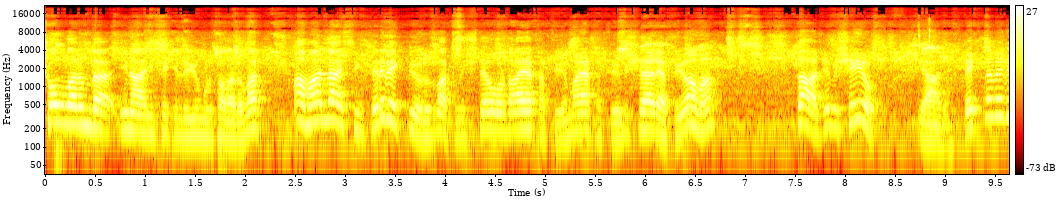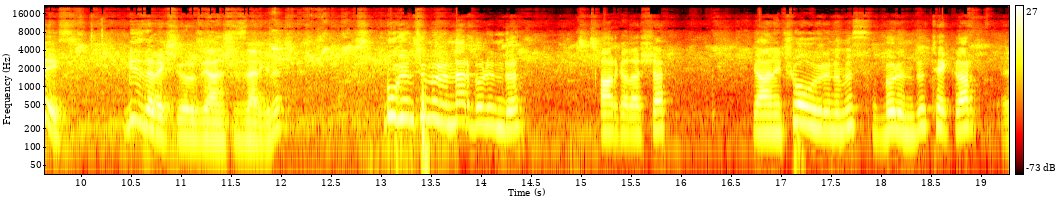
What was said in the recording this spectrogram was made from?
Şovların da yine aynı şekilde yumurtaları var. Ama licensingleri bekliyoruz. Bakın işte orada ayak atıyor, mayak atıyor, bir şeyler yapıyor ama daha önce bir şey yok. Yani beklemedeyiz. Biz de bekliyoruz yani sizler gibi. Bugün tüm ürünler bölündü arkadaşlar. Yani çoğu ürünümüz bölündü. Tekrar eee,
